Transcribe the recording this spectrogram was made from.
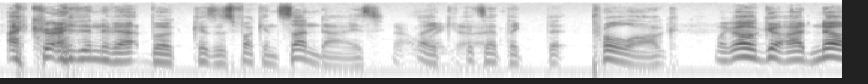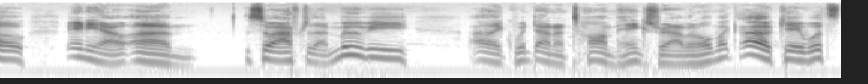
I cried into that book because his fucking son dies. Oh like it's at the, the prologue. I'm like, oh god, no. Anyhow, um, so after that movie, I like went down a Tom Hanks rabbit hole. I'm like, oh, okay, what's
